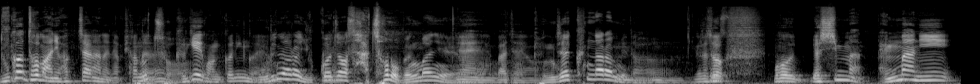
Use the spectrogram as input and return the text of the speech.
누가 더 많이 확장하느냐 편을 그렇죠. 그게 관건인 거예요. 우리나라 유권자가 4,500만이에요. 네, 맞아요. 굉장히 큰 나라입니다. 음, 그래서 뭐 몇십만, 백만이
